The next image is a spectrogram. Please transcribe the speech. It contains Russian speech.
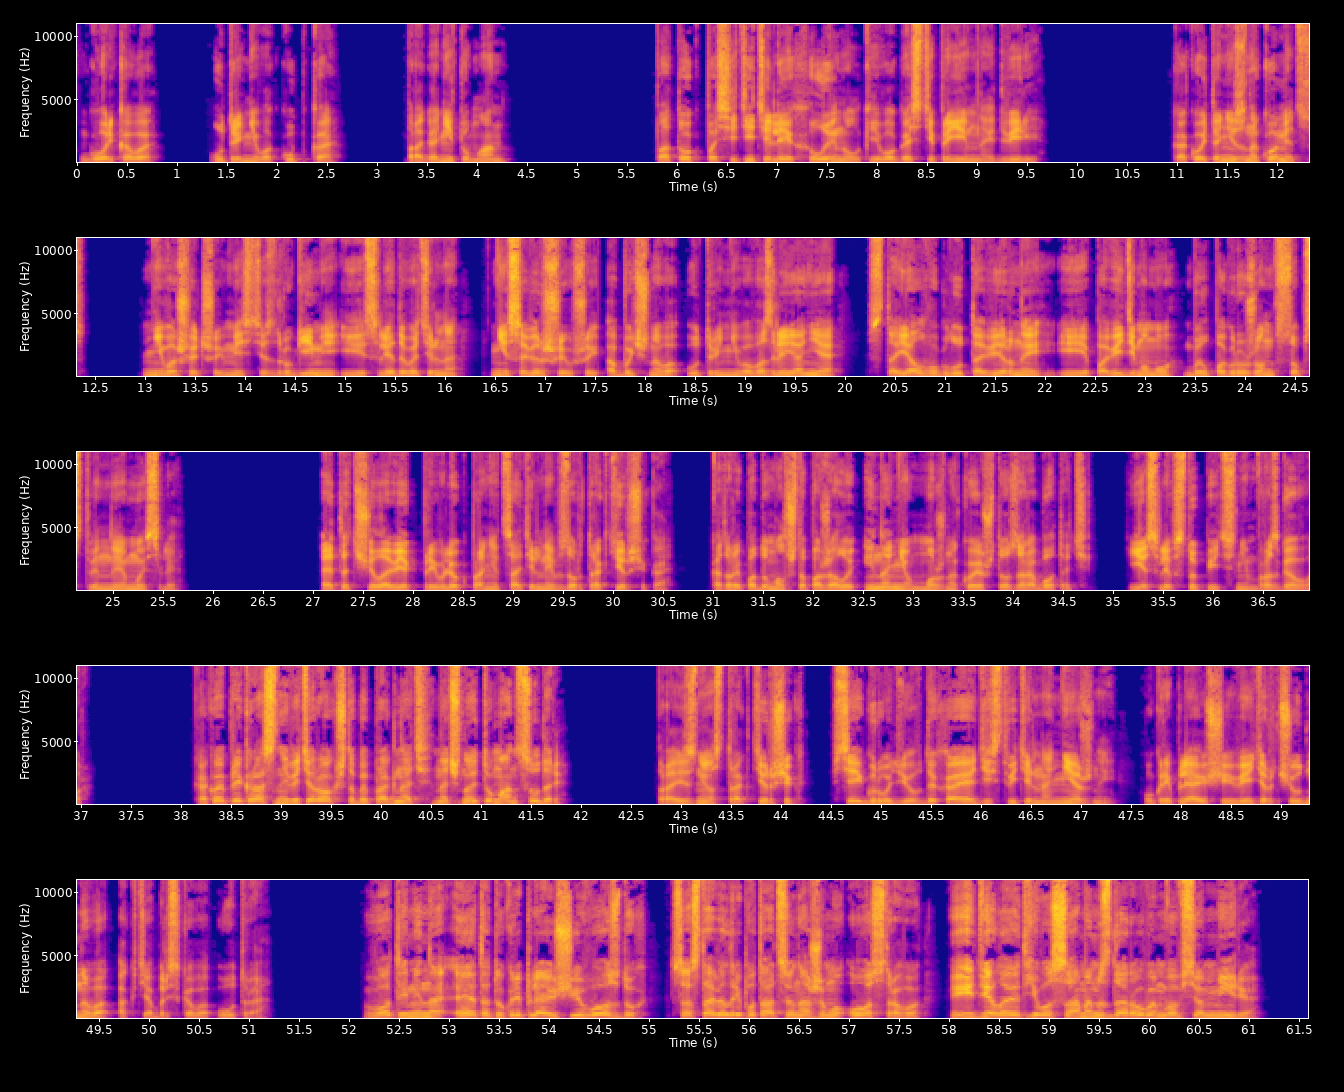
Горького, утреннего кубка, прогони туман, Поток посетителей хлынул к его гостеприимной двери. Какой-то незнакомец, не вошедший вместе с другими и, следовательно, не совершивший обычного утреннего возлияния, стоял в углу таверны и, по-видимому, был погружен в собственные мысли. Этот человек привлек проницательный взор трактирщика, который подумал, что, пожалуй, и на нем можно кое-что заработать если вступить с ним в разговор. «Какой прекрасный ветерок, чтобы прогнать ночной туман, сударь!» произнес трактирщик, всей грудью вдыхая действительно нежный, укрепляющий ветер чудного октябрьского утра. «Вот именно этот укрепляющий воздух составил репутацию нашему острову и делает его самым здоровым во всем мире.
